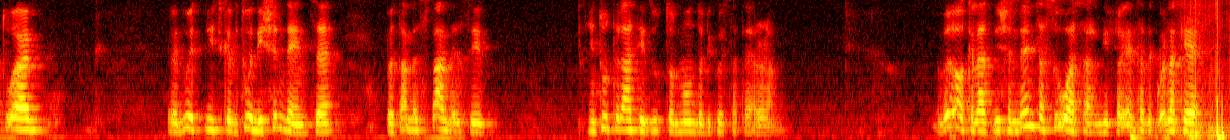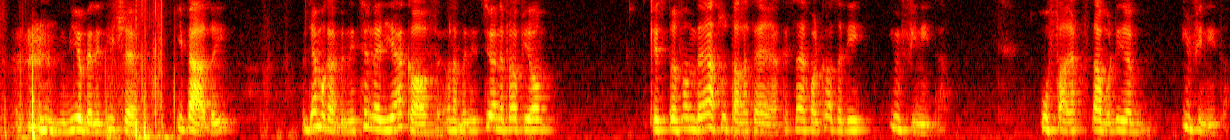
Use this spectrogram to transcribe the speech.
tua, le due, che le tue discendenze potranno espandersi in tutti i lati di tutto il mondo di questa terra. Ovvero che la discendenza sua, a differenza di quella che Dio benedice i padri, vediamo che la benedizione di Yaakov è una benedizione proprio che sprofonderà tutta la terra, che sarà qualcosa di infinita. Ufarazda vuol dire infinito.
